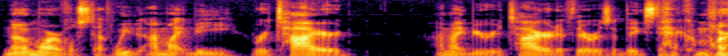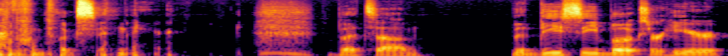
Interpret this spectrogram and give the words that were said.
No Marvel stuff. We I might be retired. I might be retired if there was a big stack of Marvel books in there. but um, the DC books are here.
